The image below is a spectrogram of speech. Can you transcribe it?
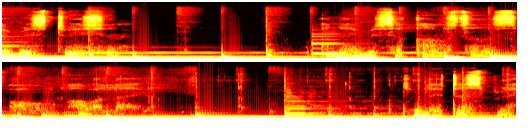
every situation and every circumstance of our life. So let us pray.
